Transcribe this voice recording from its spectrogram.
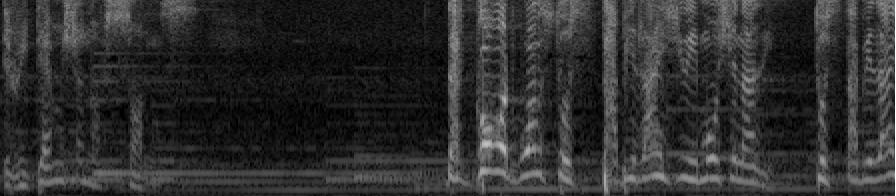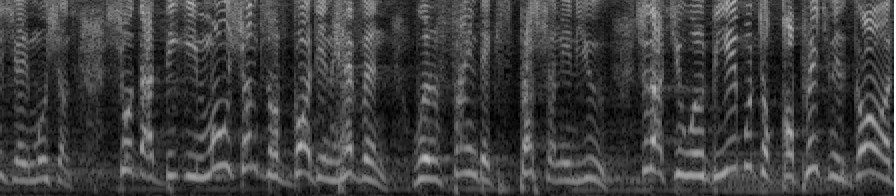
The redemption of sons. That God wants to stabilize you emotionally to stabilize your emotions so that the emotions of God in heaven will find expression in you so that you will be able to cooperate with God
